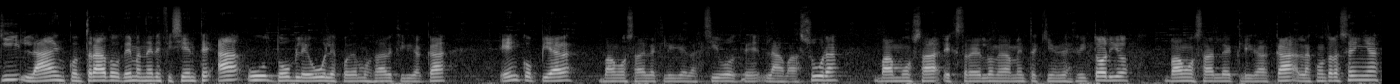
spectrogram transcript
Aquí la ha encontrado de manera eficiente AUW. Le podemos dar clic acá en copiar. Vamos a darle clic al archivo de la basura. Vamos a extraerlo nuevamente aquí en el escritorio. Vamos a darle clic acá a la contraseña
